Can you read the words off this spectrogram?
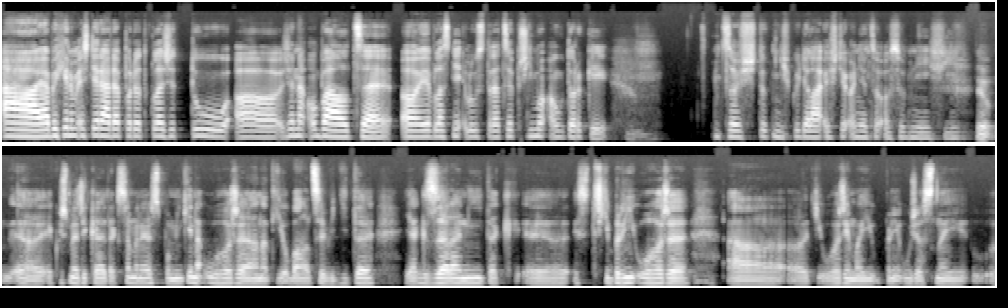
A já bych jenom ještě ráda podotkla, že tu, uh, že na obálce uh, je vlastně ilustrace přímo autorky. Hmm Což tu knížku dělá ještě o něco osobnější. Jo, jak už jsme říkali, tak se jmenuje Vzpomínky na úhoře a na té obálce vidíte jak zelený, tak eh, i stříbrný úhoře a eh, ti úhoři mají úplně úžasný, eh,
